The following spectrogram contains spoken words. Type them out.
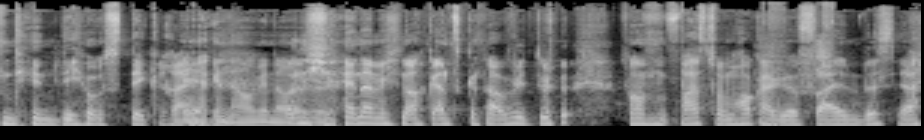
in den Deo-Stick rein. Ja, genau, genau. Und ich Also, erinnere mich noch ganz genau, wie du vom, fast vom Hocker gefallen bist, ja,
